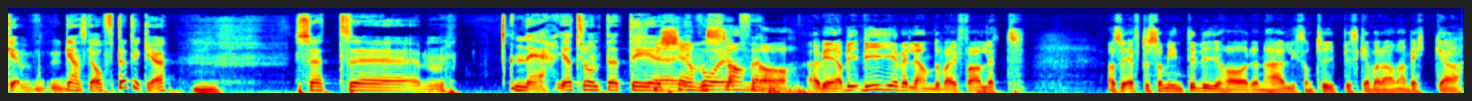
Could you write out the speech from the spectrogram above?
g- ganska ofta tycker jag. Mm. Så att... Eh, nej, jag tror inte att det är Men känslan, vårat fall. ja. Vi, vi är väl ändå i varje fall ett... Alltså eftersom inte vi har den här liksom typiska varannan vecka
